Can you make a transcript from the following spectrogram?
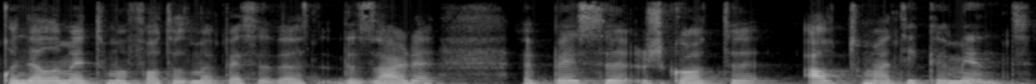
Quando ela mete uma foto de uma peça da, da Zara, a peça esgota automaticamente.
